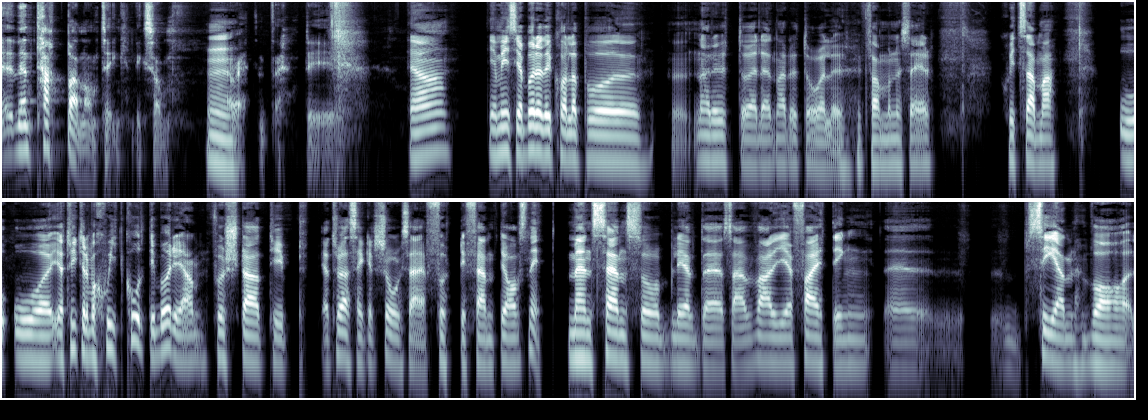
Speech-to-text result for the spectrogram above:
eh, den tappar någonting. Liksom. Jag Mm. vet inte. Det Ja, jag minns jag började kolla på eh, Naruto eller Naruto eller hur fan man nu säger. Skitsamma. Och, och jag tyckte det var skitcoolt i början. Första typ, jag tror jag säkert såg så här 40-50 avsnitt. Men sen så blev det så här varje fighting eh, scen var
